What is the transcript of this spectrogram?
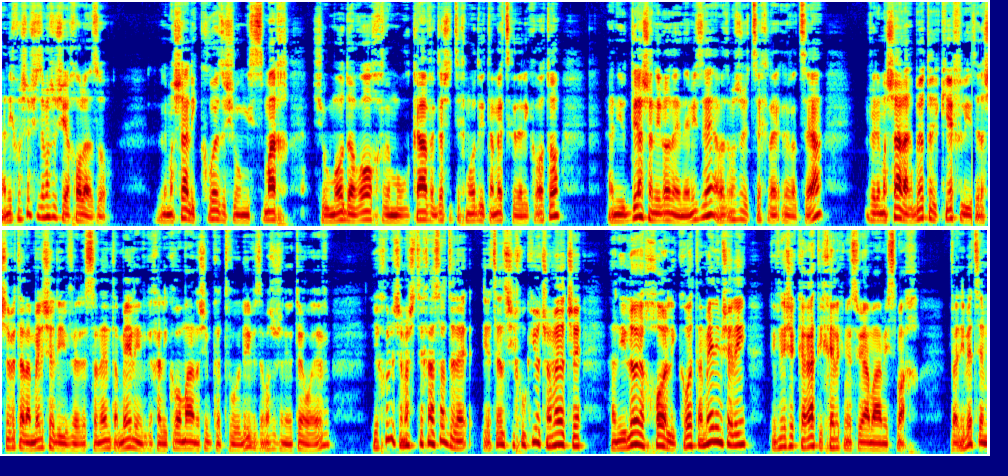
אני חושב שזה משהו שיכול לעזור. למשל לקרוא איזשהו מסמך שהוא מאוד ארוך ומורכב, אני יודע שצריך מאוד להתאמץ כדי לקרוא אותו. אני יודע שאני לא נהנה מזה, אבל זה משהו שצריך לבצע. ולמשל, הרבה יותר כיף לי זה לשבת על המייל שלי ולסנן את המיילים וככה לקרוא מה אנשים כתבו לי, וזה משהו שאני יותר אוהב. יכול להיות שמה שצריך לעשות זה לייצר איזושהי חוקיות שאומרת שאני לא יכול לקרוא את המיילים שלי לפני שקראתי חלק מסוים מהמסמך. ואני בעצם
